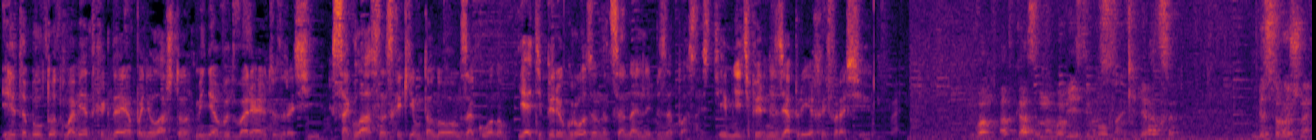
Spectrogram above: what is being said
И это был тот момент, когда я поняла, что меня выдворяют из России. Согласно с каким-то новым законом, я теперь угроза национальной безопасности. И мне теперь нельзя приехать в Россию. Вам отказано во въезде в Российскую Федерацию бессрочно.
